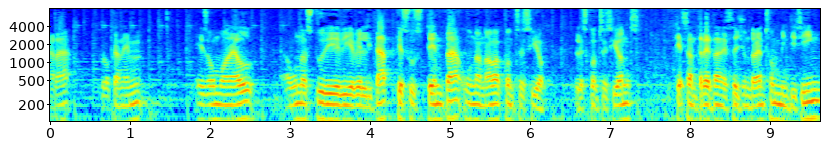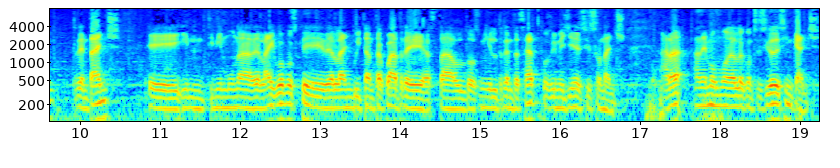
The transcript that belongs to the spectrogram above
Ara el que anem és un model, un estudi de viabilitat que sustenta una nova concessió. Les concessions que s'han tret en aquest Ajuntament són 25, 30 anys, eh, i tenim una de l'aigua pues, que de l'any 84 fins al 2037, pues, imagina si són anys. Ara anem a un model de concessió de 5 anys.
